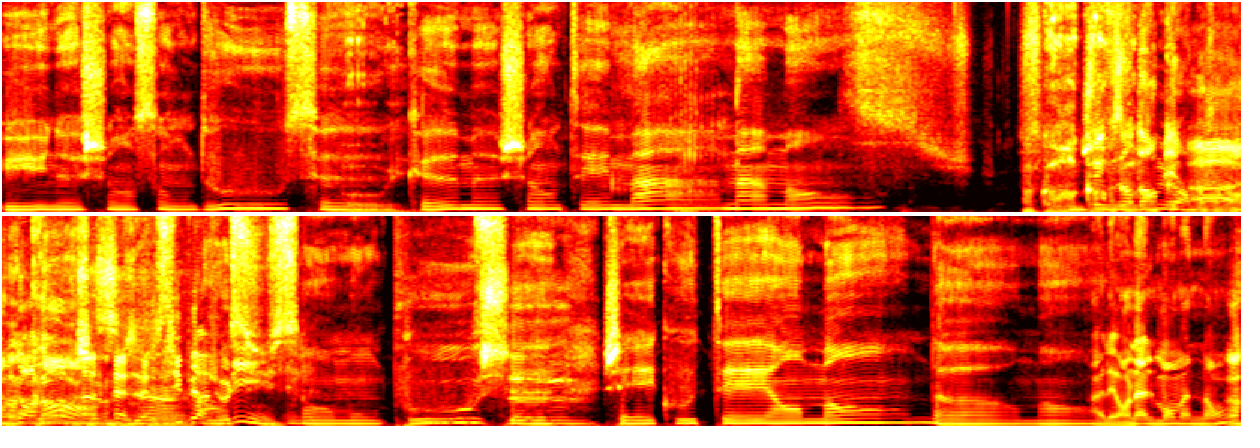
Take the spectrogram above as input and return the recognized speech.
Une chanson douce Oh oui. que me chantait ma maman. Encore, Je vais vous endormir. Encore, Ah, encore, encore. C'est super joli. suçant mon pouce, j'écoutais en m'endormant. Allez, en allemand maintenant.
